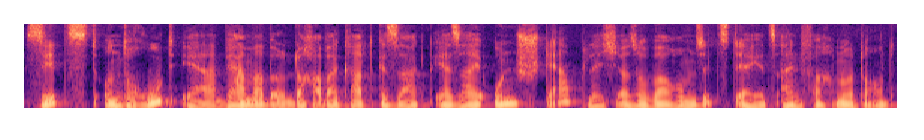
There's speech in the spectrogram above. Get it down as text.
sitzt und ruht er. Wir haben aber doch aber gerade gesagt, er sei unsterblich. Also warum sitzt er jetzt einfach nur dort?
